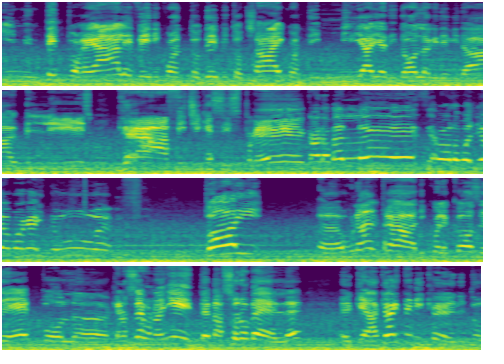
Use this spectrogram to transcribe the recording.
in, tempo reale vedi quanto debito c'hai, quanti migliaia di dollari devi dare, bellissimo. Grafici che si sprecano, bellissimo, lo vogliamo Rai 2. Poi eh, un'altra di quelle cose Apple eh, che non servono a niente, ma sono belle, che la carta di credito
